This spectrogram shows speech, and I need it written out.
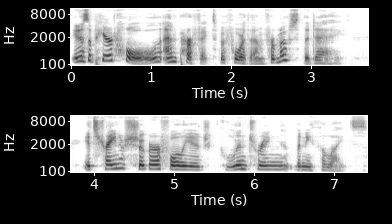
It has appeared whole and perfect before them for most of the day, its train of sugar foliage glintering beneath the lights.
